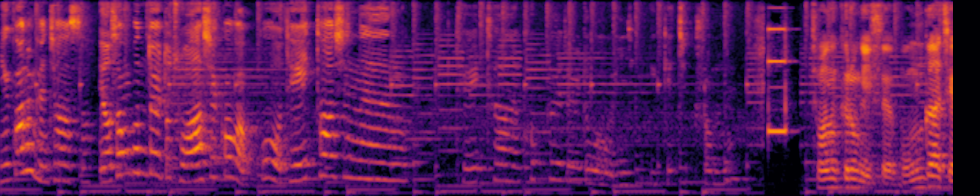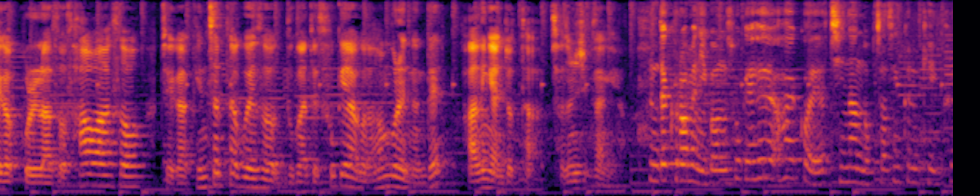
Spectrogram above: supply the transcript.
이거는 괜찮았어. 여성분들도 좋아하실 것 같고 데이트하시는 데이트하는 커플들도 있- 있겠지 부럽네. 저는 그런 게 있어요. 뭔가 제가 골라서 사와서 제가 괜찮다고 해서 누구한테 소개하거나 환불했는데 반응이 안 좋다. 자존심 상해요. 근데 그러면 이건 소개할 거예요? 진한 녹차 생크림 케이크?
